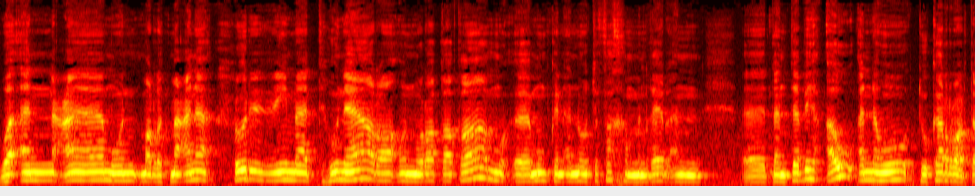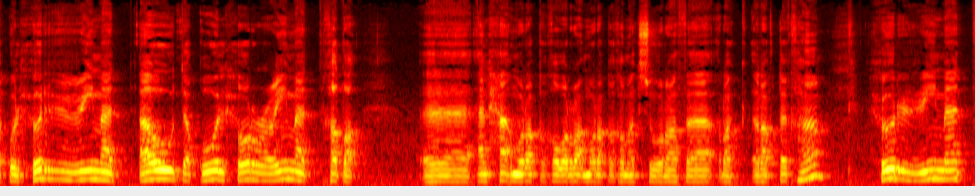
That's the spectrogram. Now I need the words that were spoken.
وأنعام مرت معنا حرمت هنا راء مرققة ممكن أنه تفخم من غير أن تنتبه أو أنه تكرر تقول حرمت أو تقول حرمت خطأ. الحاء مرققة والراء مرققة مكسورة فرققها. حرمت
